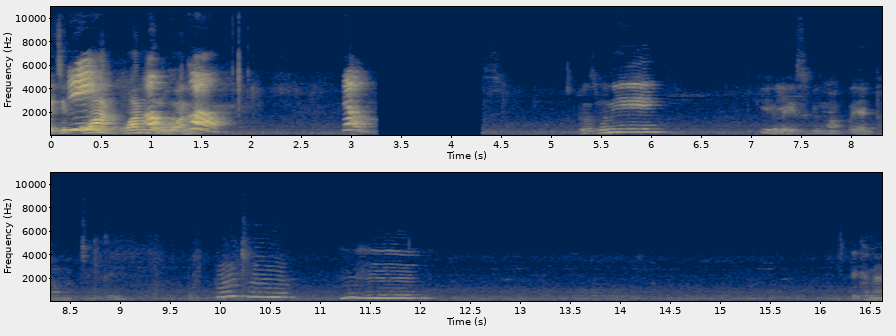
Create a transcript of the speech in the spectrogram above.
এই যে ওয়ান ওয়ান বলো ওয়ান কি স্কুল মা ওই এক চিন্তি এখানে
